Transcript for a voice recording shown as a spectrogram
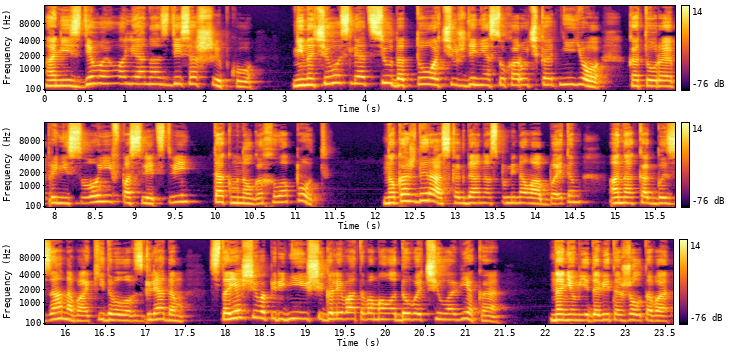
а не сделала ли она здесь ошибку? Не началось ли отсюда то отчуждение сухоручка от нее, которое принесло ей впоследствии так много хлопот? Но каждый раз, когда она вспоминала об этом, она как бы заново окидывала взглядом стоящего перед нею щеголеватого молодого человека. На нем ядовито-желтого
